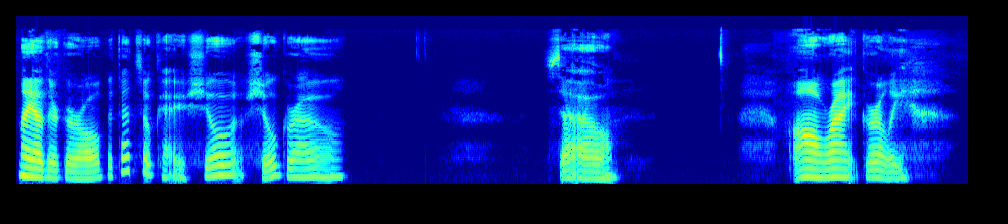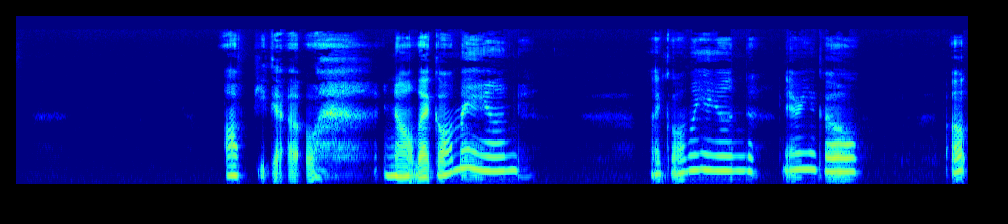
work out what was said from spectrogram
my other girl, but that's okay. She'll she'll grow. So all right, girly. Off you go. No, let go of my hand. Let go of my hand. There you go. Oh,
